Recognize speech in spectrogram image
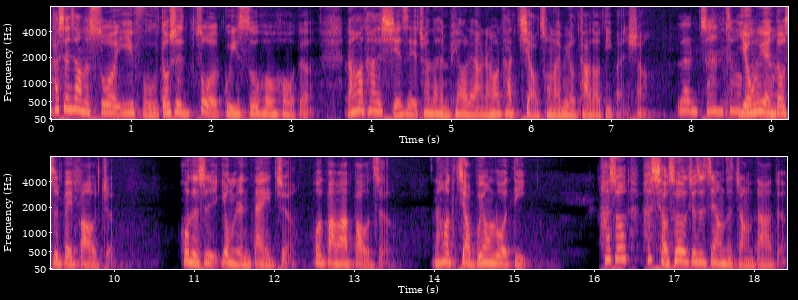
她身上的所有衣服都是做鬼苏厚厚的，然后她的鞋子也穿得很漂亮，然后她脚从来没有踏到地板上。认真，永远都是被抱着，或者是用人带着，或者爸妈抱着，然后脚不用落地。他说他小时候就是这样子长大的。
